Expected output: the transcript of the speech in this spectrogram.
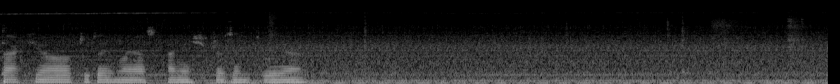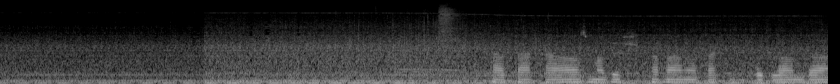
Tak, o, tutaj moja skania się prezentuje. Ta taka zmodyfikowana, tak wygląda.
